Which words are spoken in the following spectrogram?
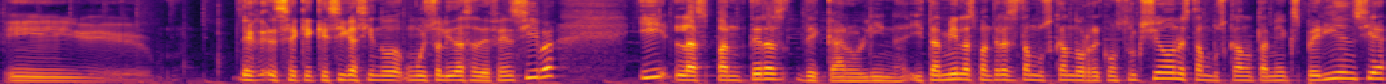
que, que siga siendo muy sólida esa defensiva. Y las Panteras de Carolina. Y también las Panteras están buscando reconstrucción, están buscando también experiencia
